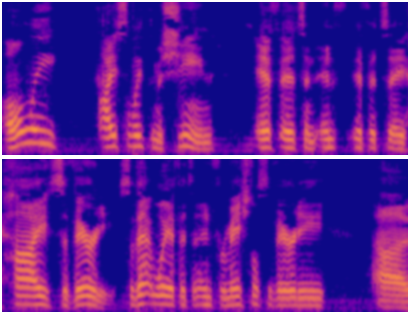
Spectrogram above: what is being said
only isolate the machine if it's an if it's a high severity. So that way, if it's an informational severity uh,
